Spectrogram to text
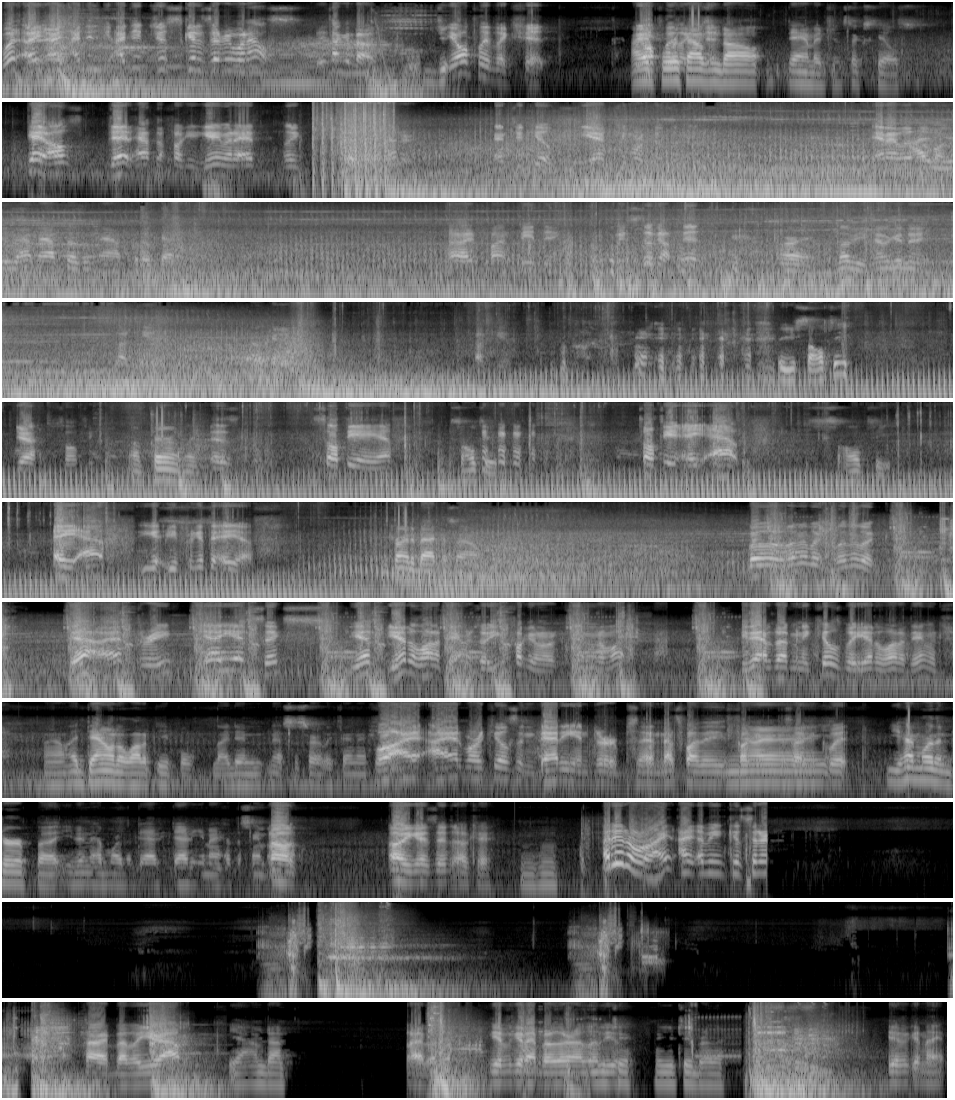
What? I, I, I did I did just as good as everyone else. What are you talking about? J- You all played like shit. I had four thousand like damage and six kills. Yeah, I was dead half the fucking game and I had like 700 and two kills. You had two more kills than me. And I lived I the that math doesn't math, but okay. Alright, fine, dick. We still got fit. All right. Love you. Have a good night. Fuck you. Okay. Fuck you. Are you salty? Yeah, salty. Apparently. Is salty AF. Salty. Salty AF. salty. AF. You, you forget the AF. I'm trying to back us out. Well, let me look. Let me look. Yeah, I had three. Yeah, you had six. You had you had a lot of damage though. You fucking were cleaning them up. You didn't have that many kills, but you had a lot of damage. Well, I downed a lot of people I didn't necessarily finish. Well, I I had more kills than Daddy and Derbs, and that's why they fucking decided to quit. You had more than Derp, but you didn't have more than Daddy. Daddy and I had the same. Oh, oh, you guys did. Okay, hmm I did all right. I I mean, consider. Alright, Bubba, you're out? Yeah, I'm done. Alright, Bubba. You have a good night, brother. I love you. You too. You too, brother. You have a good night.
